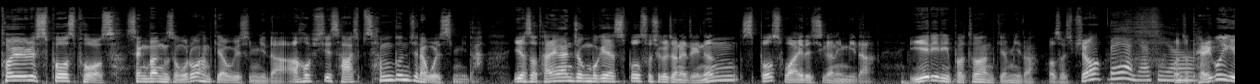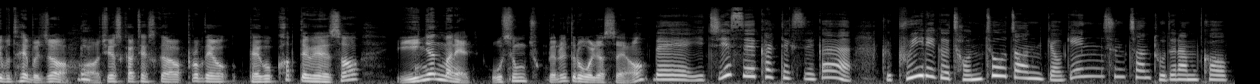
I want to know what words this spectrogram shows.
토요일 스포츠 스포츠 생방송으로 함께하고 계십니다. 9시 43분 지나고 있습니다. 이어서 다양한 종목의 스포츠 소식을 전해드리는 스포츠 와이드 시간입니다. 이혜리 리포터와 함께합니다. 어서 오십시오. 네, 안녕하세요. 먼저 배구 얘기부터 해보죠. 네. 어, GS 칼텍스가 프로 배구 컵 대회에서 2년 만에 우승 축배를 들어 올렸어요. 네, 이 GS 칼텍스가 그 V리그 전초전 격인 순천 도드람컵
